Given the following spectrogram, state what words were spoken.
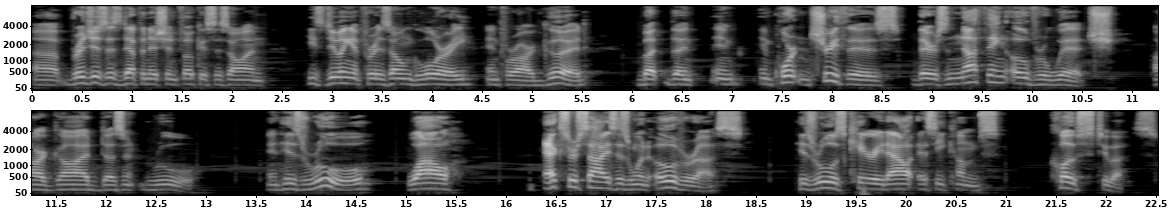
Uh, Bridges' definition focuses on He's doing it for His own glory and for our good but the important truth is there's nothing over which our God doesn't rule. And his rule, while exercises one over us, his rule is carried out as he comes close to us.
